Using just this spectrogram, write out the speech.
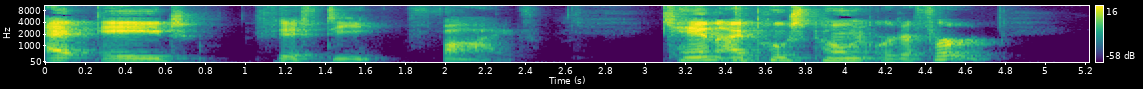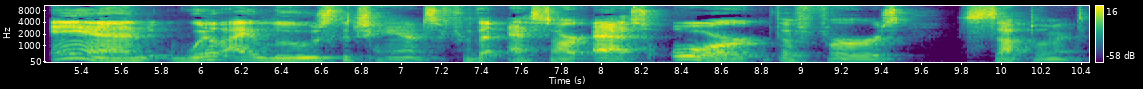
at age 55? Can I postpone or defer? And will I lose the chance for the SRS or the FERS supplement?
